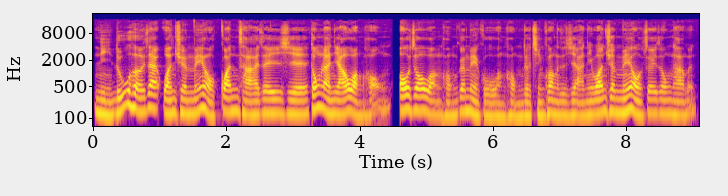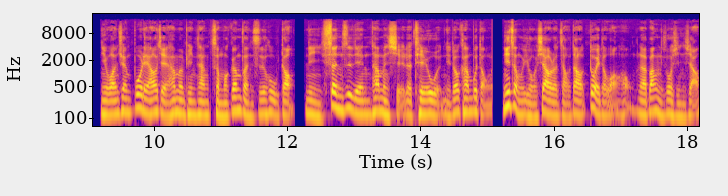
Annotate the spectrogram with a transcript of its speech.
你如何在完全没有观察这一些东南亚网红、欧洲网红跟美国网红的情况之下，你完全没有追踪他们，你完全不了解他们平常怎么跟粉丝互动，你甚至连他们写的贴文你都看不懂，你怎么有效的找到对的网红来帮你做行销？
